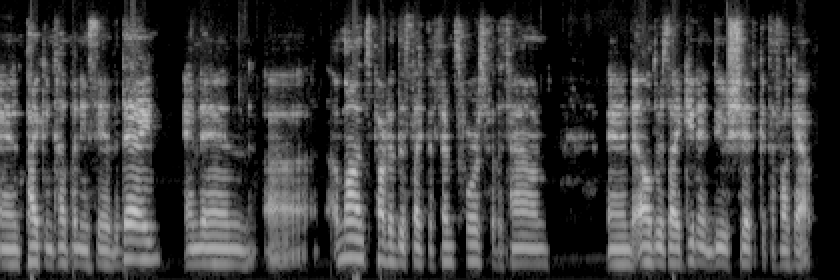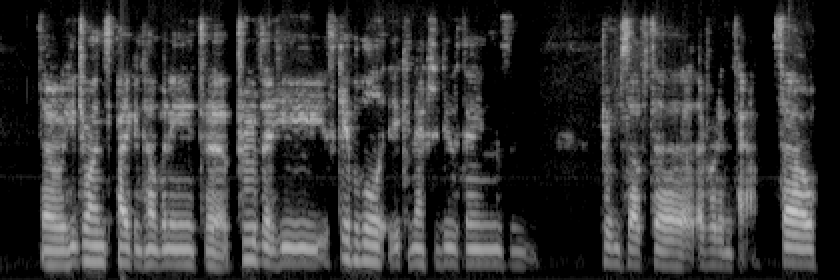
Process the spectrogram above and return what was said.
and Pike and company save the day, and then uh, Amon's part of this like defense force for the town, and the elder's like, "You didn't do shit, get the fuck out." So he joins Pike and company to prove that he is capable, he can actually do things, and prove himself to everyone in town. So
